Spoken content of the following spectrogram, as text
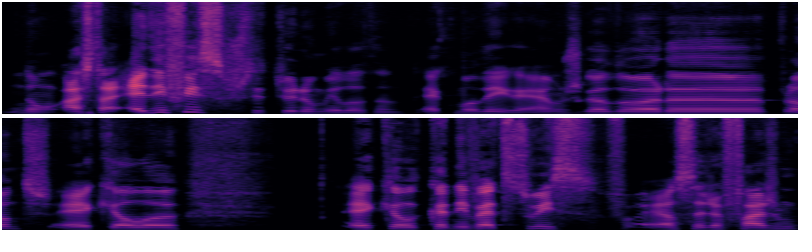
não, ah, está, é difícil substituir o Middleton, é como eu digo, é um jogador, uh, pronto, é aquele é aquele canivete suíço, ou seja, faz, um,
